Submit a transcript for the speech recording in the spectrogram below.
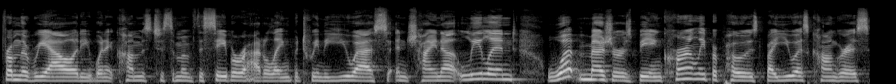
from the reality when it comes to some of the saber rattling between the U.S. and China. Leland, what measures being currently proposed by U.S. Congress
